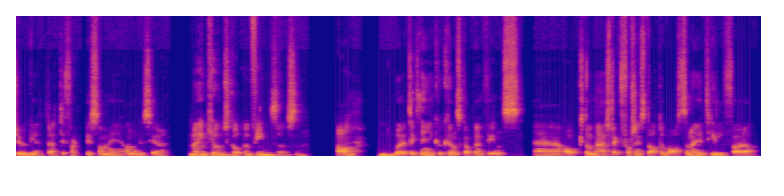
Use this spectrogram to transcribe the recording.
20, 30, 40 som vi analyserar. Men kunskapen finns alltså? Ja, både teknik och kunskapen finns. Eh, och de här släktforskningsdatabaserna är ju till för att,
